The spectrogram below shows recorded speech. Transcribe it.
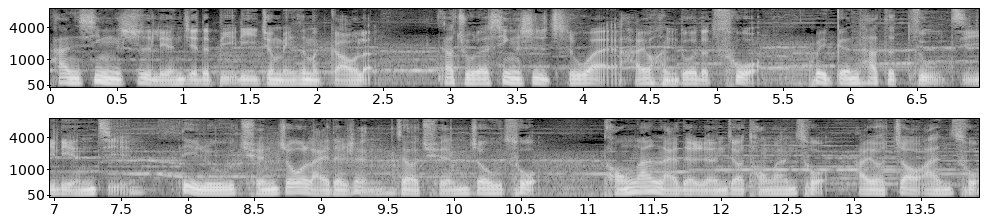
和姓氏连结的比例就没这么高了。它除了姓氏之外，还有很多的厝会跟他的祖籍连结，例如泉州来的人叫泉州错，同安来的人叫同安错，还有赵安错。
